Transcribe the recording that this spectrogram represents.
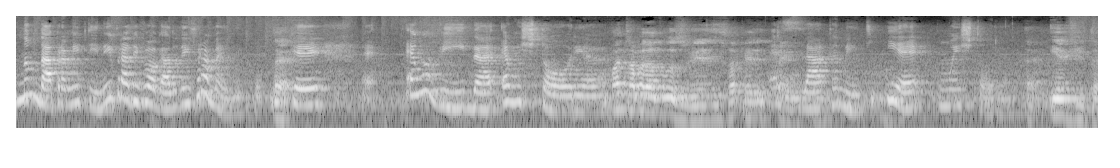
não dá pra mentir nem pra advogado nem pra médico, É. porque é, é uma vida, é uma história. Vai trabalhar duas vezes, vai perder tempo. Exatamente, e é uma história. É, e é vida.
